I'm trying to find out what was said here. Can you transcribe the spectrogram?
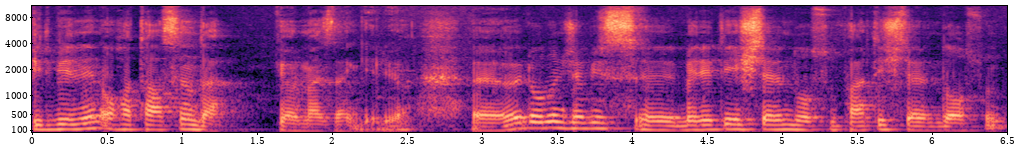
birbirinin o hatasını da görmezden geliyor. Ee, öyle olunca biz e, belediye işlerinde olsun, parti işlerinde olsun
